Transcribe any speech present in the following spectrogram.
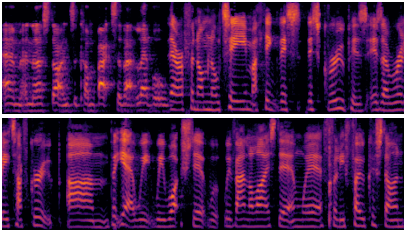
um, and are starting to come back to that level. They're a phenomenal team. I think this this group is is a really tough group. Um, but yeah, we we watched it, we- we've analysed it, and we're fully focused on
